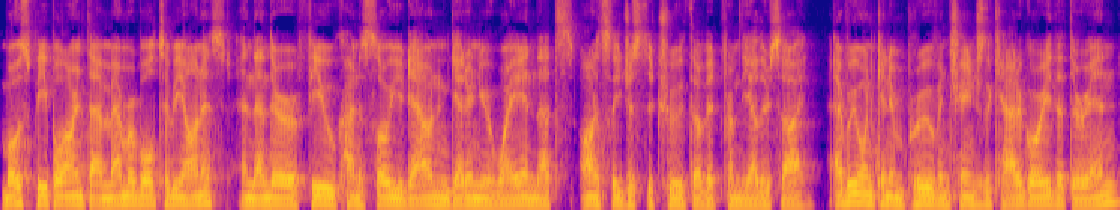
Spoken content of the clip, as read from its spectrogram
Most people aren't that memorable, to be honest, and then there are a few kind of slow you down and get in your way, and that's honestly just the truth of it from the other side. Everyone can improve and change the category that they're in,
